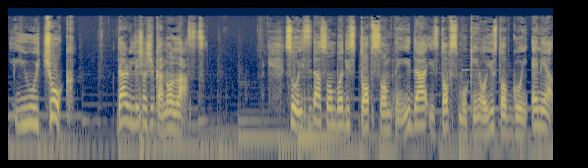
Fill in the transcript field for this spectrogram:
You will choke. That relationship cannot last. So it's either somebody stops something, either he stops smoking or you stop going. Anyhow,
